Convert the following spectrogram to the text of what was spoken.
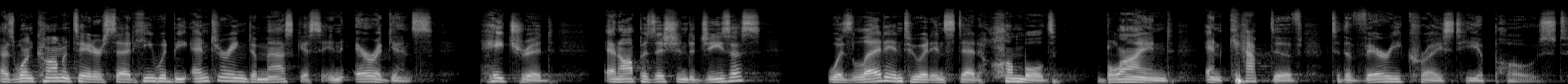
as one commentator said, he would be entering Damascus in arrogance, hatred, and opposition to Jesus, was led into it instead humbled, blind, and captive to the very Christ he opposed.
